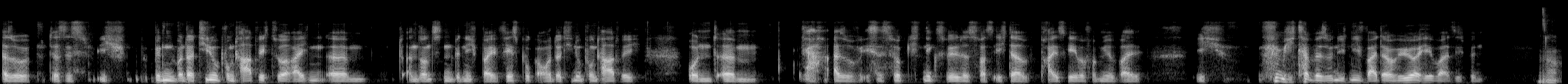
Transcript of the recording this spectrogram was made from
also das ist, ich bin unter tino.hartwig zu erreichen. Ähm, ansonsten bin ich bei Facebook auch unter tino.hartwig und ähm, ja, also ist es wirklich nichts Wildes, was ich da preisgebe von mir, weil ich mich da persönlich nicht weiter höher hebe, als ich bin. Ja.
